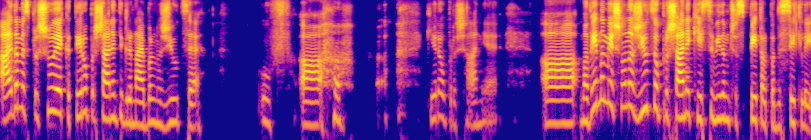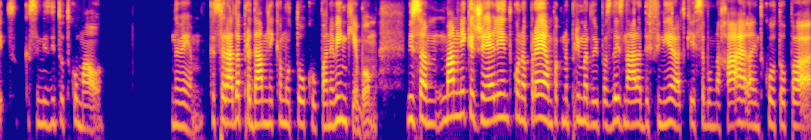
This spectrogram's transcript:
Ajda me sprašuje, katero vprašanje ti gre najbolj na živce. Uf, uh, kje je vprašanje? Uh, ma vedno mi je šlo na živce vprašanje, kje se vidim čez pet ali pa deset let, ker se mi zdi to tako malo. Ne vem, ker se rada predam nekemu toku, pa ne vem, kje bom. Uh, mislim, imam neke želje in tako naprej, ampak naprimer, da bi pa zdaj znala definirati, kje se bom nahajala in tako to pa.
